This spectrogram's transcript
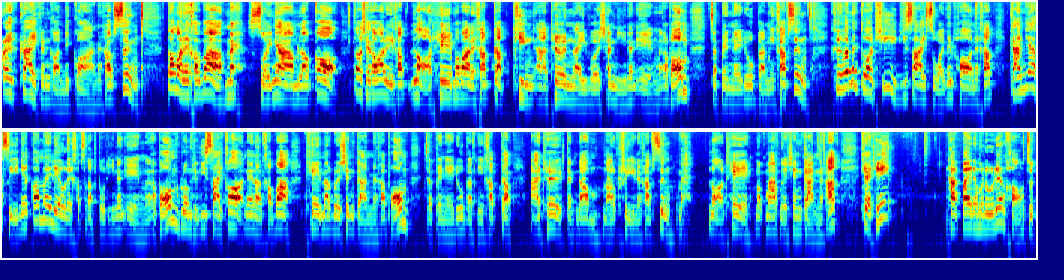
ใกล้ ๆ กันก่อนดีกว่านะครับซึ่ง ต้องบอกเลยครับว่าแหมสวยงามแล้วก็ต้องใช้คำว่าดีครับ หล่อเท่มากๆเลยครับ กับ King Arthur ในเวอร์ชันนี้นั่นเองนะครับผมจะเป็นในรูปแบบนี้ครับ ซึ่งคือว่าเป็นตัวที่ดีไซน์สวยไม่พอนะครับ การแยกสีเนี่ยก็ไม่เร็วเลยครับสำหรับตัวนี้นั่นเองนะครับผมรวมถึงดีไซน์ก็แน่นอนครับว่าเท่มากด้วยเช่นกันนะครับผมจะเป็นในรูปแบบนี้ครับกับ Arthur Gundam Mark III นะครับซึ่งแหมหล่อเท่มากๆเลยเช่นกันนะครับโอเคทีนี้ถัดไปเรามาดูเรื่องของจุด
